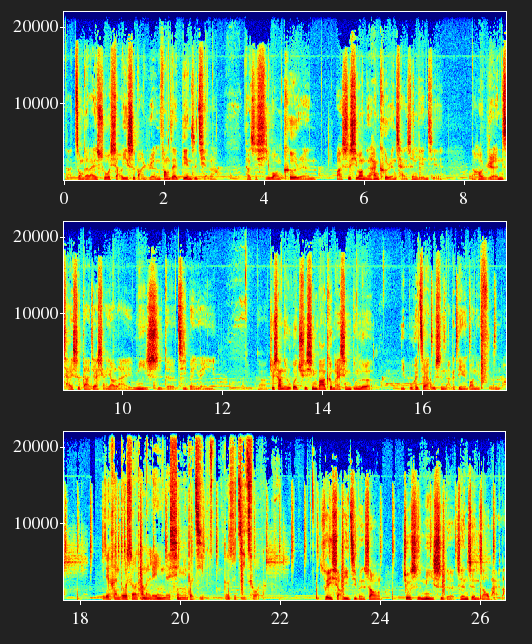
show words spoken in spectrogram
那总的来说，小易是把人放在店之前啦。他是希望客人啊，是希望能和客人产生连结，然后人才是大家想要来密室的基本原因。啊，就像你如果去星巴克买新冰乐，你不会在乎是哪个店员帮你服务吗？而且很多时候，他们连你的姓名都记都是记错了。”所以小易基本上就是密室的真正招牌啦。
